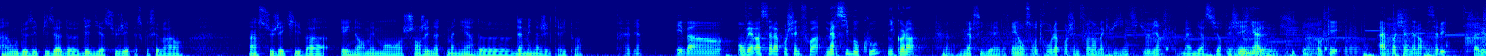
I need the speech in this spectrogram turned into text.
un ou deux épisodes dédiés à ce sujet parce que c'est vraiment un sujet qui va énormément changer notre manière de- d'aménager le territoire. Très bien. Eh ben, on verra ça la prochaine fois. Merci beaucoup, Nicolas. Merci Gaël. Et on se retrouve la prochaine fois dans ma cuisine, si tu veux bien. Bah, bien sûr, t'as Génial. euh, Super. Ok. À la prochaine alors. Salut. Salut.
